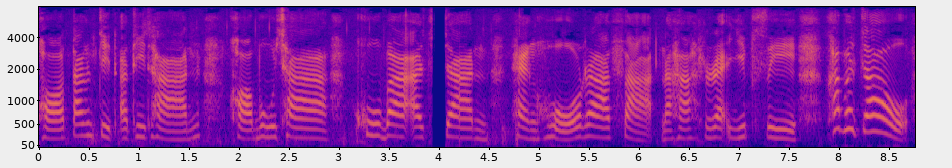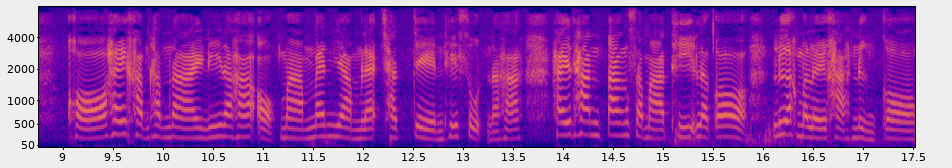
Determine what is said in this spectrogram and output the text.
ขอตั้งจิตอธิษฐาน ขอบูชาครูบาอาจารย์ แห่งโหราศาสตร์นะคะ และยิปซี ข้าพเจ้าขอให้คำทำนายนี้นะคะ ออกมาแม่นยำและชัดเจนที่สุดนะคะ ให้ท่านตั้งสมาธิแล้วก็เลือกมาเลยค่ะหนึ่งกอง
